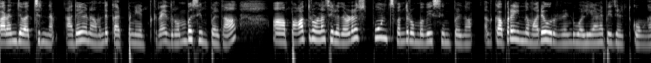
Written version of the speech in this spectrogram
வரைஞ்சி வச்சுருந்தேன். அதையும் நான் வந்து கட் பண்ணி எடுத்துக்கிறேன். இது ரொம்ப சிம்பிள் தான். பாத்திரம்லாம் செய்கிறத விட ஸ்பூன்ஸ் வந்து ரொம்பவே சிம்பிள் தான். அதுக்கப்புறம் இந்த மாதிரி ஒரு ரெண்டு வழியான பீஸ் எடுத்துக்கோங்க.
